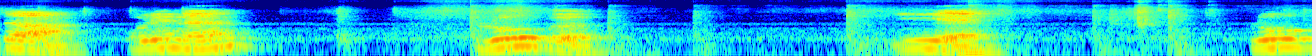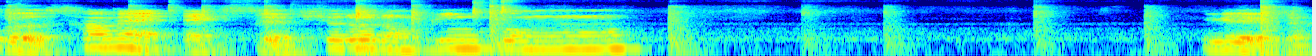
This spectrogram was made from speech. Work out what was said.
자, 우리는 로그 2에 로그 3의 x 슈르릉 삥뽕 이게 되겠죠.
